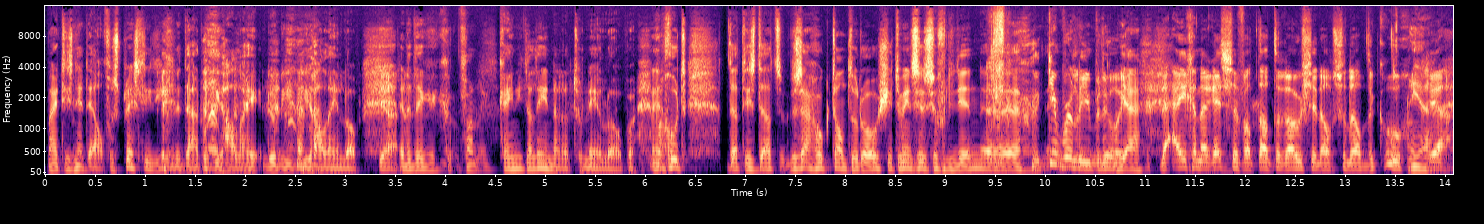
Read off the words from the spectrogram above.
Maar het is net Elvis Presley die inderdaad door die hal heen, door die, die hal heen loopt. Ja. En dan denk ik van, kan je niet alleen naar dat toneel lopen? Maar goed, dat is dat. We zagen ook Tante Roosje, tenminste zijn vriendin. eh, Kimberly bedoel je? De eigenaresse van Tante Roosje in Amsterdam, de kroeg. Ja,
